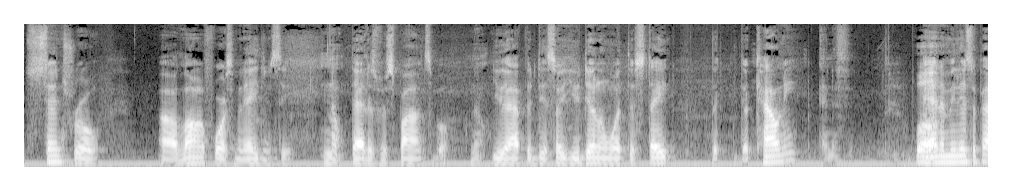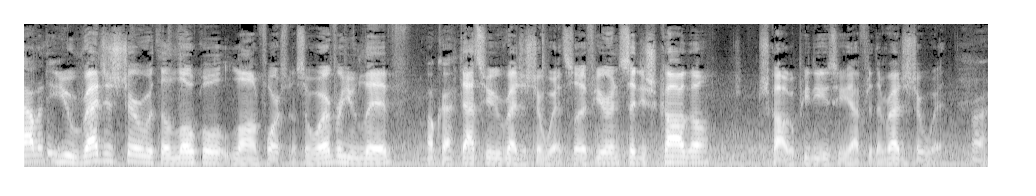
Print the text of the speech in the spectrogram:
central uh, law enforcement agency no. that is responsible. No, you have to. De- so you're dealing with the state, the the county, and the, well, and the municipality. You register with the local law enforcement. So wherever you live, Okay. That's who you register with. So if you're in the city of Chicago, Chicago PD is who you have to then register with. Right.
